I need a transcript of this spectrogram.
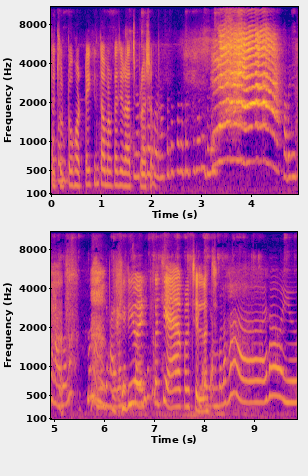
তো ছোট্ট ঘরটাই কিন্তু আমার কাছে রাজপ্রাসাদ। ভিডিও এডিট করছি এক করে চেল্লাচ্ছি আমি বলো হাই হাউ আর ইউ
